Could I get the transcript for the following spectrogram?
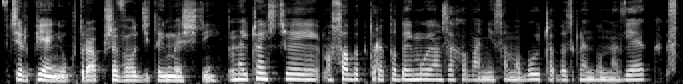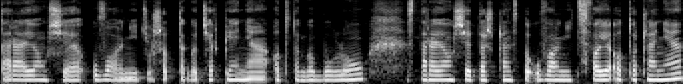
w cierpieniu, która przewodzi tej myśli? Najczęściej osoby, które podejmują zachowanie samobójcze bez względu na wiek, starają się uwolnić już od tego cierpienia, od tego bólu. Starają się też często uwolnić swoje otoczenie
